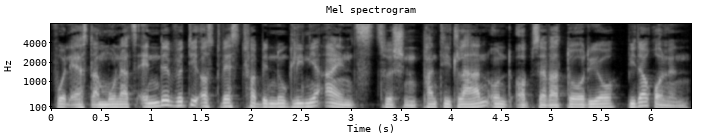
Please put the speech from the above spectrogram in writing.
Wohl erst am Monatsende wird die Ost-West-Verbindung Linie 1 zwischen Pantitlan und Observatorio wieder rollen.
